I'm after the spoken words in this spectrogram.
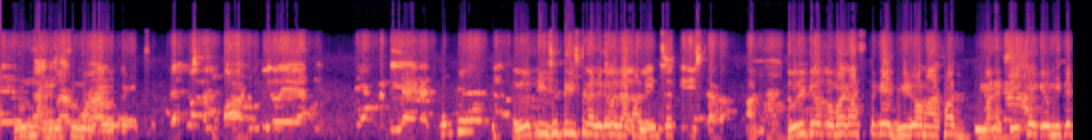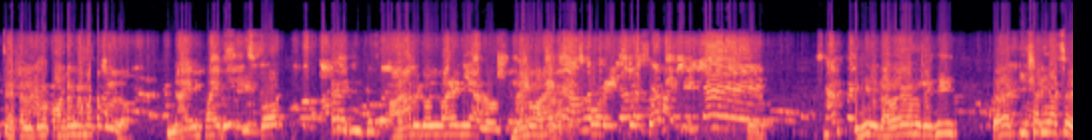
সুন্দর সুন্দর কালার দেখাচ্ছে। হয়ে একটা ডিজাইন আছে এগুলো তিনশো তিরিশ টাকা যেগুলো দেখালে। তিনশো তিরিশ টাকা। আচ্ছা যদি কেউ তোমার কাছ থেকে ভিডিও মারফত মানে দেখে কেউ নিতে চায় তাহলে তোমার কন্ট্যাক্ট নাম্বারটা বলে দাও। Nine five six four. আর আমি রবিবারে নিয়ে আসব। ধন্যবাদ দেখি কাছে দেখি। দাদা কি শাড়ি আছে?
